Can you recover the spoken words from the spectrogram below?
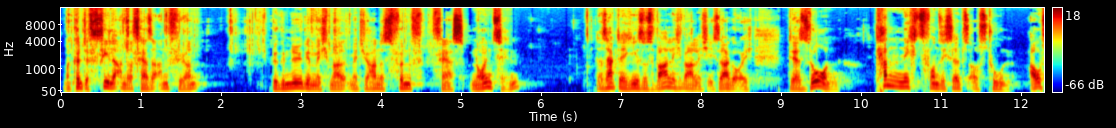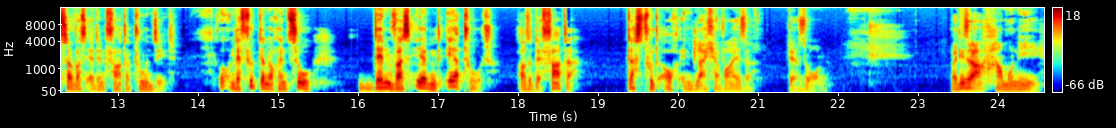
Man könnte viele andere Verse anführen. Ich begnüge mich mal mit Johannes 5, Vers 19. Da sagt der Jesus, wahrlich, wahrlich, ich sage euch, der Sohn kann nichts von sich selbst aus tun, außer was er den Vater tun sieht. Und er fügt dann noch hinzu, denn was irgend er tut, also der Vater, das tut auch in gleicher Weise der Sohn. Bei dieser Harmonie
